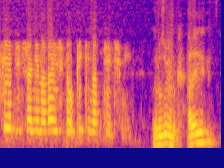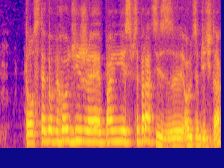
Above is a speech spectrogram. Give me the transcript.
stwierdzić, że nie nadaje się do opieki nad dziećmi. Rozumiem, ale to z tego wychodzi, że Pani jest w separacji z ojcem dzieci, tak?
